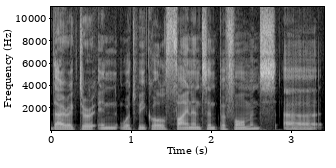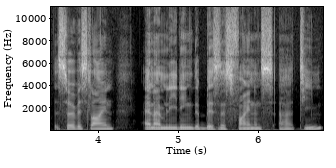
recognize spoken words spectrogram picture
director in what we call finance and performance uh, service line and I'm leading the business finance uh, team.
